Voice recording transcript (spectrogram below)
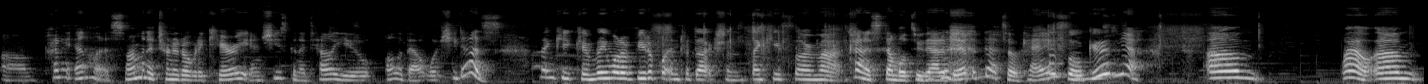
um, kind of endless. So I'm going to turn it over to Carrie, and she's going to tell you all about what she does. Thank you, Kimberly. What a beautiful introduction. Thank you so much. Kind of stumbled through that a bit, but that's okay. It's all good. Yeah. Um, wow. Um,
